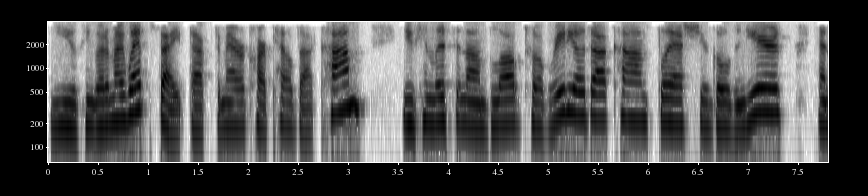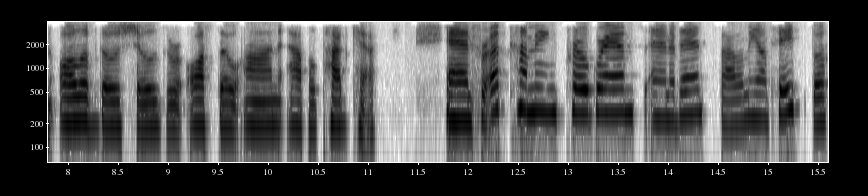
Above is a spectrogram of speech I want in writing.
you can go to my website, drmarakarpel.com. You can listen on blogtalkradio.com slash your golden years, and all of those shows are also on Apple Podcasts. And for upcoming programs and events, follow me on Facebook,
